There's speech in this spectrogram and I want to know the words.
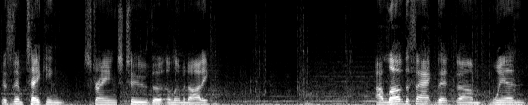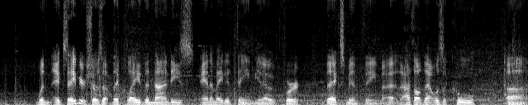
This is him taking Strange to the Illuminati. I love the fact that um, when when Xavier shows up, they play the '90s animated theme. You know, for the X Men theme. I, I thought that was a cool uh,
